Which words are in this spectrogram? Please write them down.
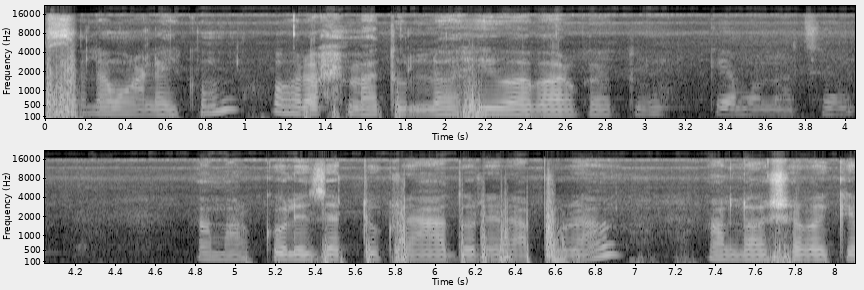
আসসালামু আলাইকুম ও রহমতুল্লাহি ওবরকাত কেমন আছেন? আমার কলেজের টুকরা আদরের আপুরা, আল্লাহ সবাইকে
